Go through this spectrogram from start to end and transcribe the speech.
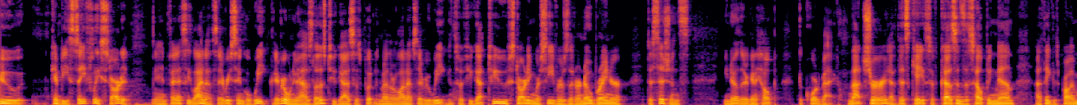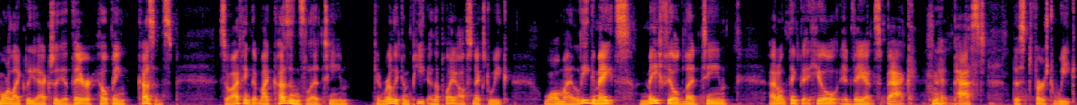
who can be safely started in fantasy lineups every single week. Everyone who has those two guys is putting them in their lineups every week. And so if you got two starting receivers that are no brainer decisions, you know they're going to help the quarterback. not sure if this case, if Cousins is helping them, I think it's probably more likely actually that they're helping Cousins. So I think that my Cousins led team can really compete in the playoffs next week, while my league mates, Mayfield led team, I don't think that he'll advance back past this first week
